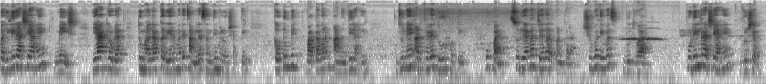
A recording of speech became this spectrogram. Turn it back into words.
पहिली राशी आहे मेष. या आठवड्यात तुम्हाला करिअरमध्ये चांगल्या संधी मिळू शकतील. कौटुंबिक वातावरण आनंदी राहील. जुने अडथळे दूर होतील. उपाय. सूर्याला जल अर्पण करा. शुभ दिवस बुधवार. पुढील राशी आहे वृषभ.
